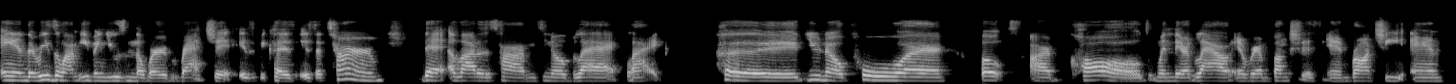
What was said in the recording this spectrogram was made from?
And the reason why I'm even using the word ratchet is because it's a term that a lot of the times, you know, black, like hood, you know, poor folks are called when they're loud and rambunctious and raunchy and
